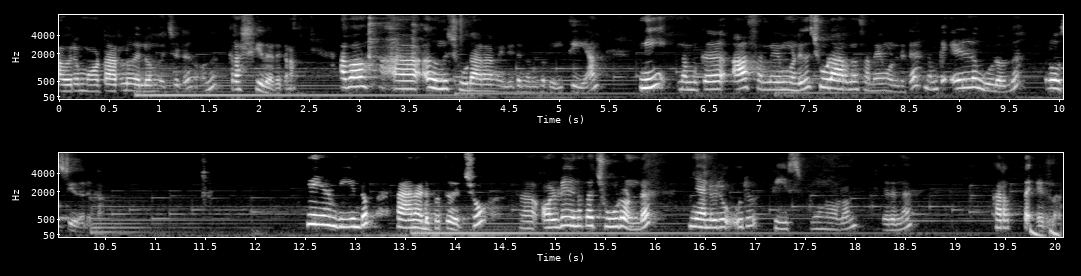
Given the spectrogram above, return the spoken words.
ആ ഒരു മോട്ടാറിലോ എല്ലാം വെച്ചിട്ട് ഒന്ന് ക്രഷ് ചെയ്തെടുക്കണം. അപ്പോൾ അതൊന്ന് ചൂടാറാൻ വേണ്ടിയിട്ട് നമുക്ക് വെയിറ്റ് ചെയ്യാം. ഇനി നമുക്ക് ആ സമയം കൊണ്ട് ഇത് ചൂടാറുന്ന സമയം കൊണ്ടിട്ട് നമുക്ക് എള്ളും കൂടെ ഒന്ന് റോസ്റ്റ് ചെയ്തെടുക്കാം. ഇനി ഞാൻ വീണ്ടും പാൻ അടുപ്പത്ത് വെച്ചു. ഓൾറെഡി ഇതിനൊക്കെ ചൂടുണ്ട്. ഞാനൊരു ഒരു ടീസ്പൂണോളം വരുന്ന കറുത്ത എള്ള്.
